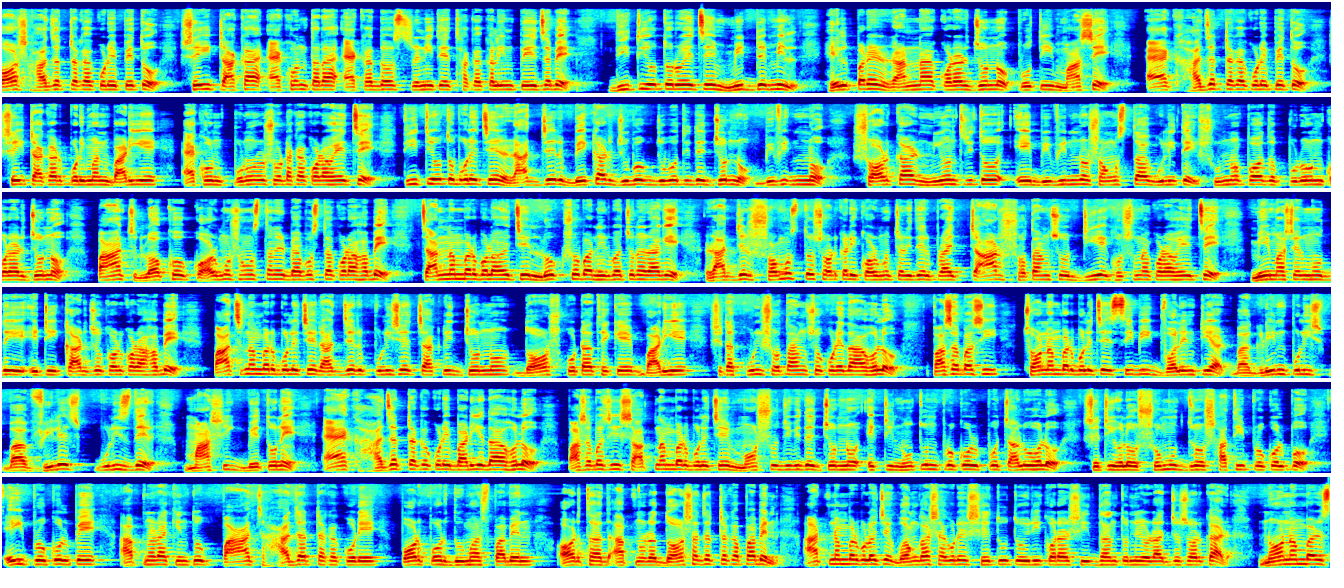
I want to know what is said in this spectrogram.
দশ হাজার টাকা করে পেত। সেই টাকা এখন তারা একাদশ শ্রেণীতে থাকাকালীন পেয়ে যাবে। দ্বিতীয়ত রয়েছে মিড ডে মিল। হেল্পারের রান্না করার জন্য প্রতি মাসে এক হাজার টাকা করে পেত। সেই টাকার পরিমাণ বাড়িয়ে এখন পনেরোশো টাকা করা হয়েছে। তৃতীয়ত বলেছে রাজ্যের বেকার যুবক যুবতীদের জন্য বিভিন্ন সরকার নিয়ন্ত্রিত এই বিভিন্ন সংস্থাগুলিতে শূন্যপদ পূরণ করার জন্য পাঁচ লক্ষ কর্মসংস্থানের ব্যবস্থা করা হবে। চার নম্বর বলা হয়েছে, লোকসভা নির্বাচনের আগে রাজ্যের সমস্ত সরকারি কর্মচারীদের প্রায় চার শতাংশ ডিএ ঘোষণা করা হয়েছে। মে মাসের মধ্যেই এটি কার্যকর করা হবে। পাঁচ নম্বর বলেছে, রাজ্যের পুলিশের চাকরির জন্য দশ কোটা থেকে বাড়িয়ে সেটা কুড়ি শতাংশ করে দেওয়া হলো। পাশাপাশি ছ নম্বর বলেছে সিভিক ভলেন্টিয়ার বা গ্রিন পুলিশ বা ভিলেজ পুলিশদের মাসিক বেতনে এক হাজার টাকা করে বাড়িয়ে দেওয়া হলো। পাশাপাশি সাত নম্বর বলেছে মৎস্যজীবীদের জন্য একটি নতুন প্রকল্প চালু হলো, সেটি হলো সমুদ্র সাথী প্রকল্প। এই প্রকল্পে আপনারা কিন্তু পাঁচ হাজার টাকা করে পরপর দু মাস পাবেন, অর্থাৎ আপনারা দশ হাজার টাকা পাবেন। আট নম্বর বলা হয়েছে গঙ্গাসাগরের সেতু তৈরি করার সিদ্ধান্ত নিল রাজ্য সরকার। ন নম্বর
